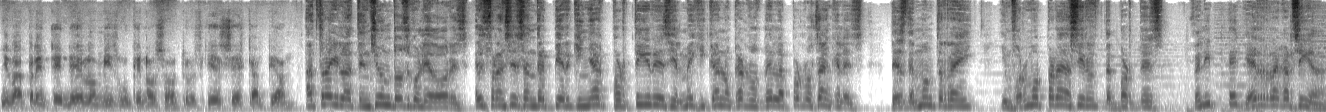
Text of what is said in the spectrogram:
y va a pretender lo mismo que nosotros, que es ser campeón. Atrae la atención dos goleadores, el francés André Pierre Guignac por Tigres y el mexicano Carlos Vela por Los Ángeles. Desde Monterrey, informó para decir Deportes Felipe Guerra García.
